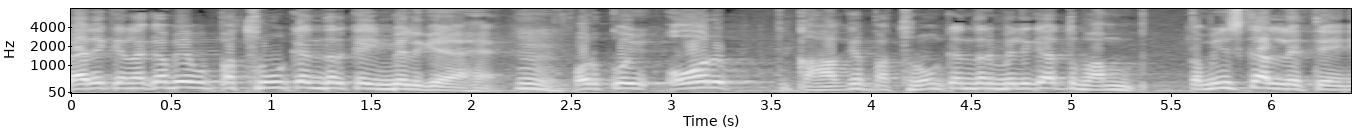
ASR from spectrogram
پہلے کہنے لگا بھائی وہ پتھروں کے اندر کہیں مل گیا ہے۔ اور کوئی اور کہا کہ پتھروں کے اندر مل گیا تو ہم تمیز کر لیتے ہیں۔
